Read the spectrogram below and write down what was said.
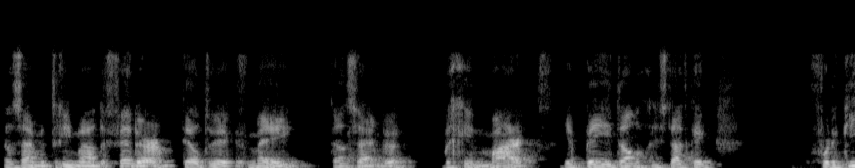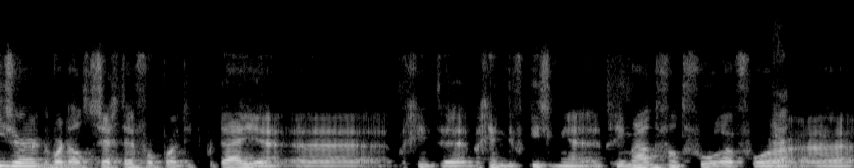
Dan zijn we drie maanden verder. Telt u even mee, dan zijn we begin maart. Ja, ben je dan nog in staat? Kijk, voor de kiezer, er wordt altijd gezegd, hè, voor politieke partijen uh, begint, uh, beginnen de verkiezingen drie maanden van tevoren, voor, uh,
